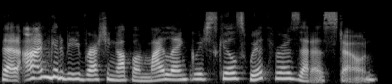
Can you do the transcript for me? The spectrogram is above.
that I'm going to be brushing up on my language skills with Rosetta Stone.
